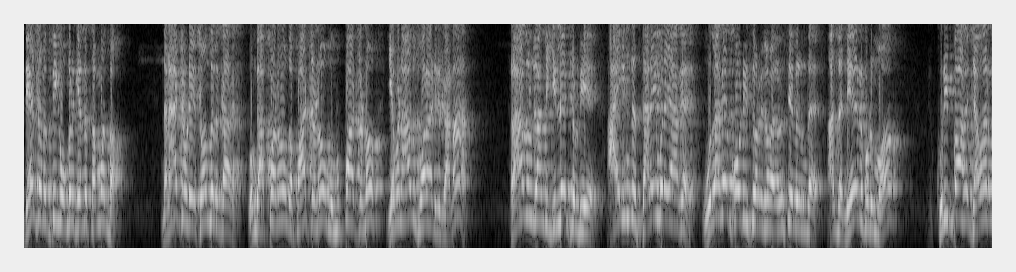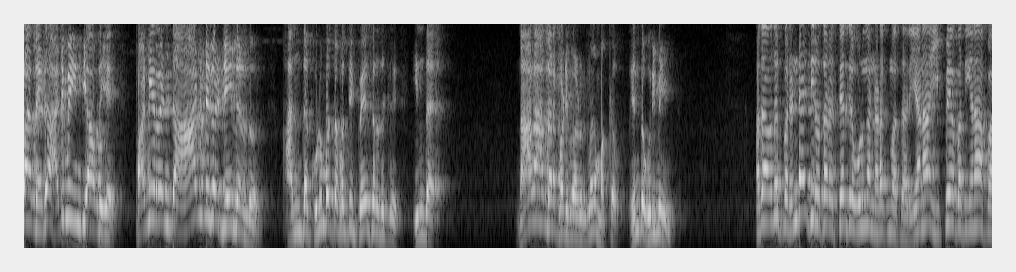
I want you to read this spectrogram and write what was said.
தேசபக்திக்கு உங்களுக்கு என்ன சம்பந்தம்? இந்த நாட்டுடைய சுதந்திரத்துக்காக உங்க அப்பனோ உங்க பாட்டனோ உங்க முப்பாட்டனோ எவனாவது போராடி இருக்கானா? ராகுல் காந்திக்கு இல்லைன்னு சொல்லி ஐந்து தலைமுறையாக உலக கோடீஸ்வரர்கள் வரிசையில் இருந்த அந்த நேரு குடும்பம் குறிப்பாக ஜவஹர்லால் நேரு அடிமை இந்தியாவுடைய பனிரெண்டு ஆண்டுகள் ஜெயில இருந்தவர். அந்த குடும்பத்தை பத்தி பேசுறதுக்கு இந்த நாலாந்தர படிப்பவர்களுக்கு மக்கள் எந்த உரிமையும். அதாவது இப்ப ரெண்டாயிரத்தி இருபத்தாறு தேர்தல் ஒழுங்கா நடக்குமா சார்? ஏன்னா இப்பயே பாத்தீங்கன்னா இப்ப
